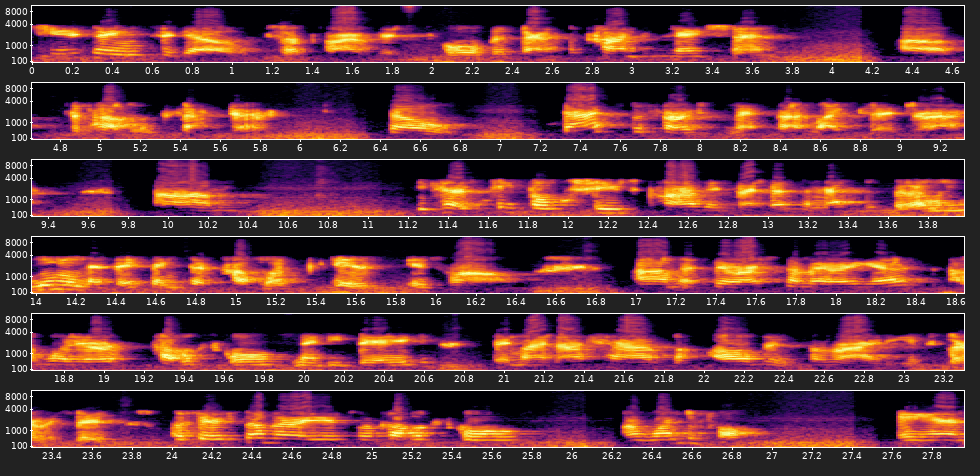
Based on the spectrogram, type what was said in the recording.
choosing to go to a private school, that that's a condemnation of the public sector. So that's the first myth I'd like to address. Um, because people choose private, that doesn't necessarily mean that they think that public is, is wrong. Um, there are some areas where public schools may be big. They might not have all the variety of services. But there are some areas where public schools are wonderful. And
